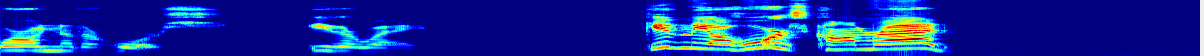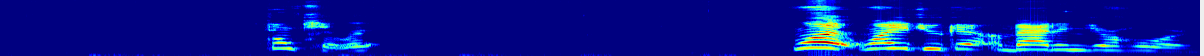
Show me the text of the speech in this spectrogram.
or another horse. Either way. Give me a horse, comrade! Don't kill it. What? Why did you get abandoned your horse?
